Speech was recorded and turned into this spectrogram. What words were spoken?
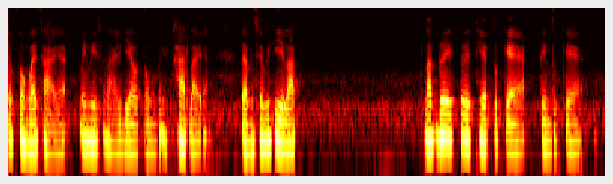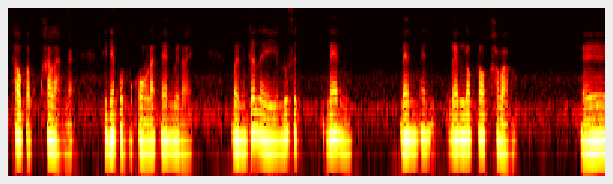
ยกทรงไร้สายอะไม่มีสายเดียวตรงไปคาดไหลอะแต่มันใช้วิธีรัด รัดด้วยด้วยเทปตุ๊กแกตีนตุ๊กแกเข้ากับข้างหลังอะทีนี้ผมก็คงรัดแน่นไปหน่อย มันก็เลยรู้สึกแน่น แน่นแน่นแน่นรอบๆขมับเออ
